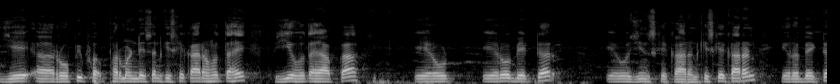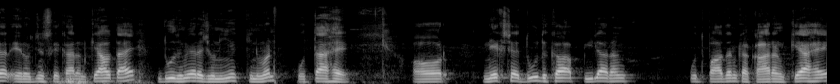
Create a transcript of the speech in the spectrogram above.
ये रोपी फर्मेंटेशन किसके कारण होता है? तो ये होता है आपका एरो, एरोबेक्टर, एरोजिन्स के कारण। किसके कारण? एरोबेक्टर, एरोजिन्स के कारण क्या होता है? दूध में रजनीय किण्वन होता है। और नेक्स्ट है दूध का पीला रंग उत्पादन का कारण क्या है?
